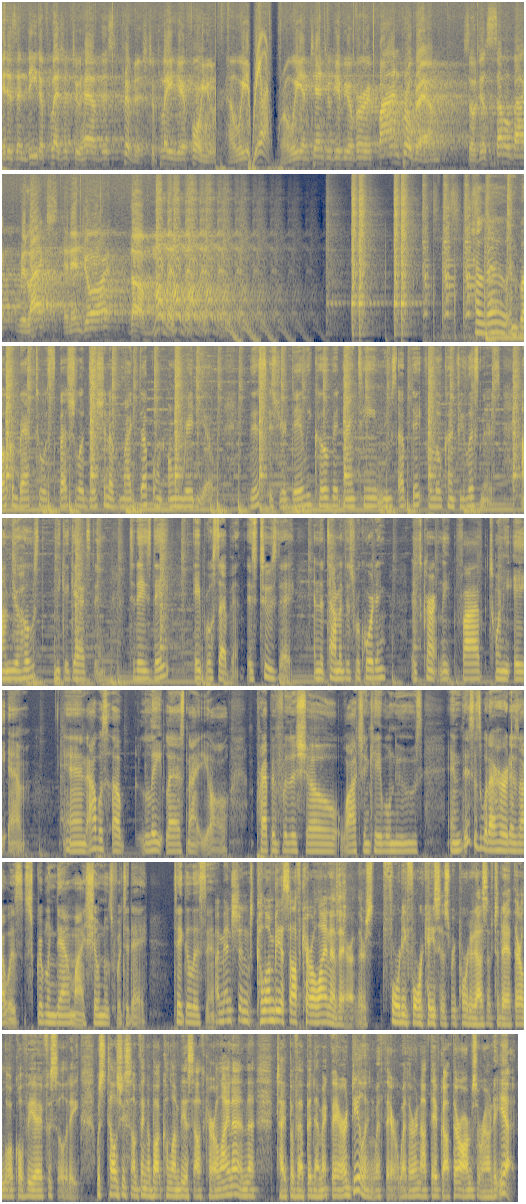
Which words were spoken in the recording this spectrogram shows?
It is indeed a pleasure to have this privilege to play here for you. We, we intend to give you a very fine program, so just settle back, relax, and enjoy the moment. Hello, and welcome back to a special edition of Mic'd Up on OWN Radio. This is your daily COVID 19 news update for Low Country listeners. I'm your host, Mika Gadsden. Today's date, April 7th, is Tuesday, and the time of this recording is currently 5:20 a.m. And I was up late last night, y'all, prepping for the show, watching cable news, and this is what I heard as I was scribbling down my show notes for today. Take a listen. I mentioned Columbia, South Carolina there. There's 44 cases reported as of today at their local VA facility, which tells you something about Columbia, South Carolina and the type of epidemic they are dealing with there, whether or not they've got their arms around it yet.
